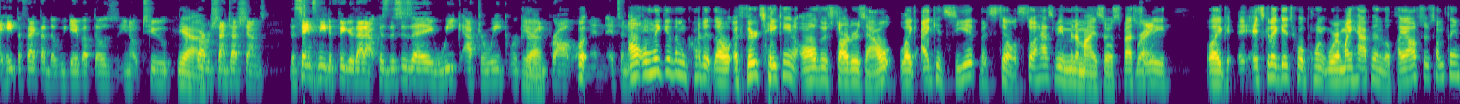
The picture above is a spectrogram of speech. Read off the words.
I hate the fact that, that we gave up those, you know, two Yeah. garbage time touchdowns. The Saints need to figure that out because this is a week after week recurring Yeah. problem, But and it's an I'll only give them credit though if they're taking all their starters out. Like I could see it, but still, it still has to be minimized. So especially like it's gonna get to a point where it might happen in the playoffs or something,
